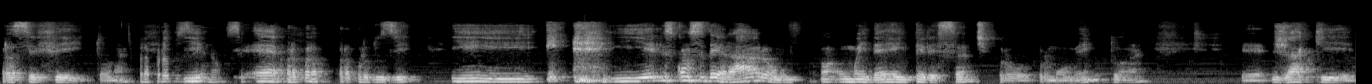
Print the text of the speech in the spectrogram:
para ser feito, né? Para produzir, e, não? É, para produzir. E, e, eles consideraram uma ideia interessante para o momento, né? É, já que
